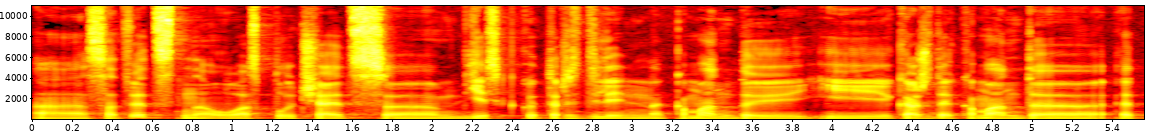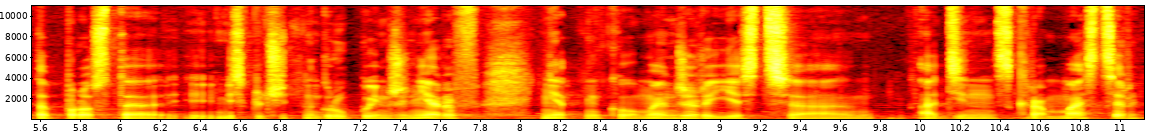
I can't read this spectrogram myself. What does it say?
А, соответственно, у вас, получается, есть какое-то разделение на команды, и каждая команда — это просто исключительно группа инженеров, нет никакого менеджера, есть а, один скрам-мастер,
